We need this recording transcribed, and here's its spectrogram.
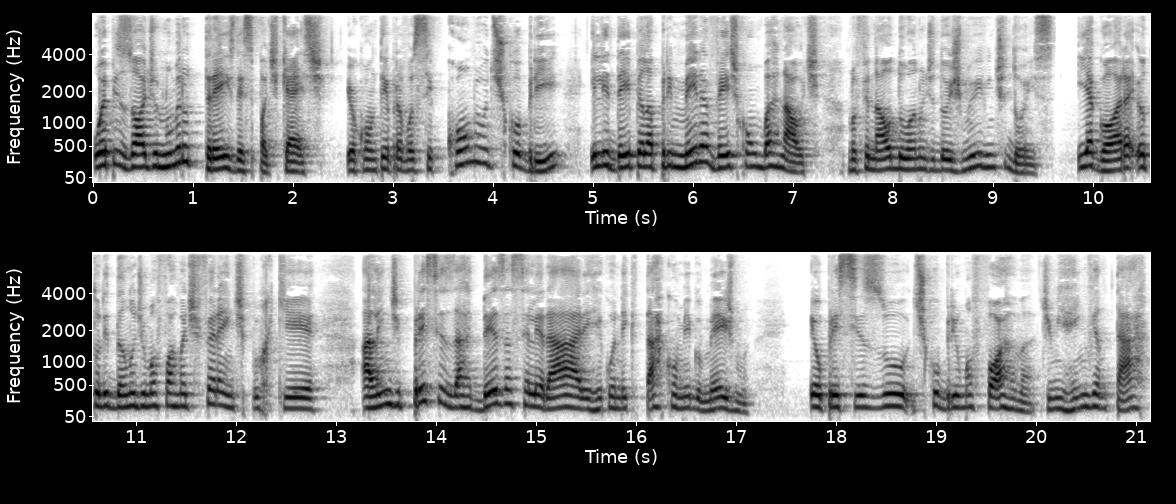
O episódio número 3 desse podcast, eu contei para você como eu descobri e lidei pela primeira vez com o burnout no final do ano de 2022. E agora eu tô lidando de uma forma diferente, porque além de precisar desacelerar e reconectar comigo mesmo, eu preciso descobrir uma forma de me reinventar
